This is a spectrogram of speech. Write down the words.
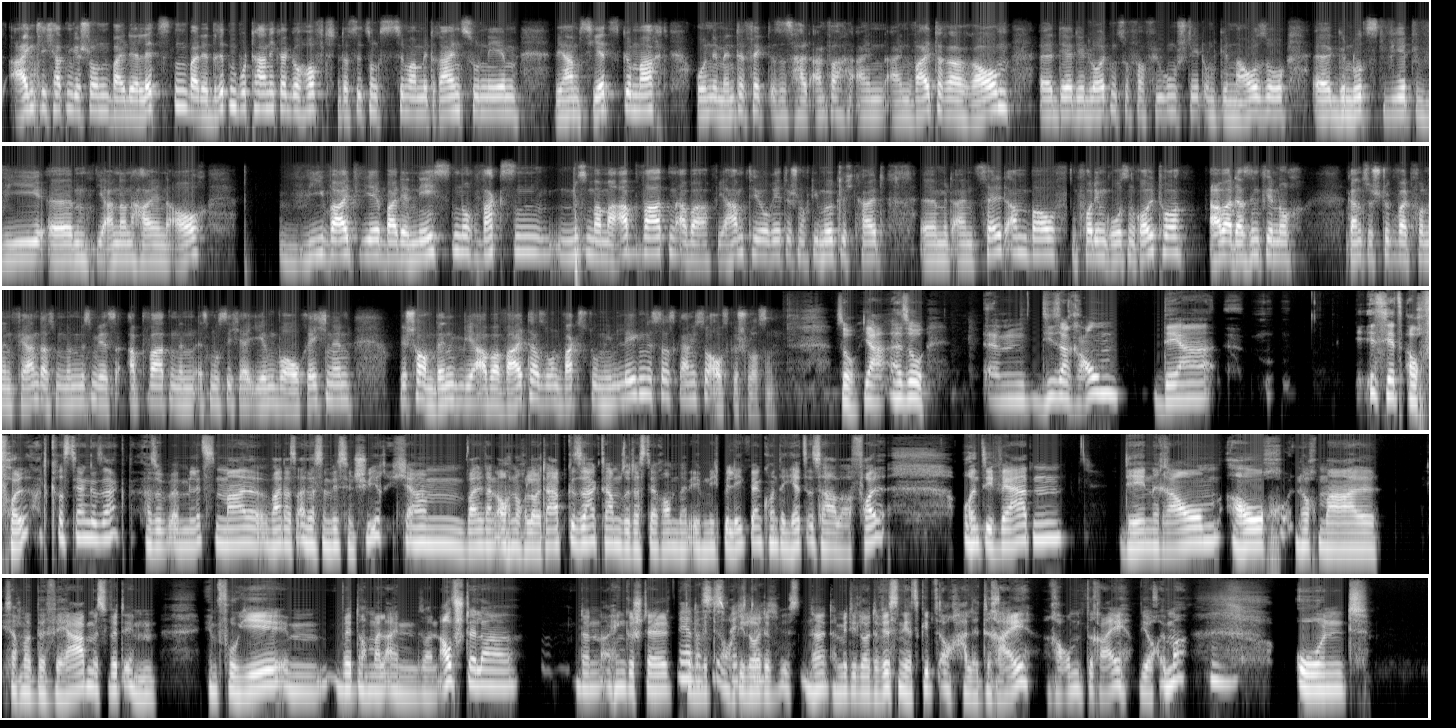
Eigentlich hatten wir schon bei der letzten, bei der dritten Botaniker gehofft, das Sitzungszimmer mit reinzunehmen. Wir haben es jetzt gemacht und im Endeffekt ist es halt einfach ein, ein weiterer Raum, äh, der den Leuten zur Verfügung steht und genauso äh, genutzt wird wie ähm, die anderen Hallen auch. Wie weit wir bei der nächsten noch wachsen, müssen wir mal abwarten, aber wir haben theoretisch noch die Möglichkeit äh, mit einem Zeltanbau vor dem großen Rolltor. Aber da sind wir noch ganzes Stück weit von entfernt. Das müssen wir jetzt abwarten, denn es muss sich ja irgendwo auch rechnen. Wir schauen, wenn wir aber weiter so ein Wachstum hinlegen, ist das gar nicht so ausgeschlossen. So, ja, also ähm, dieser Raum, der ist jetzt auch voll, hat Christian gesagt. Also beim letzten Mal war das alles ein bisschen schwierig, ähm, weil dann auch noch Leute abgesagt haben, sodass der Raum dann eben nicht belegt werden konnte. Jetzt ist er aber voll und sie werden den Raum auch nochmal ich sag mal, bewerben. Es wird im, im Foyer, im, wird nochmal ein, so ein Aufsteller dann hingestellt, ja, damit auch die Leute wissen, ne, damit die Leute wissen, jetzt gibt's auch Halle 3, Raum 3, wie auch immer. Mhm. Und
